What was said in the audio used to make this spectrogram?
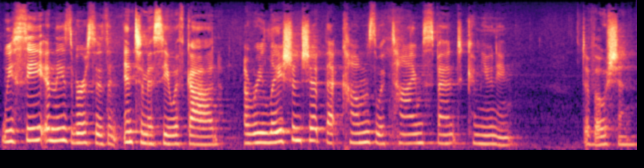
We see in these verses an intimacy with God, a relationship that comes with time spent communing, devotion.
